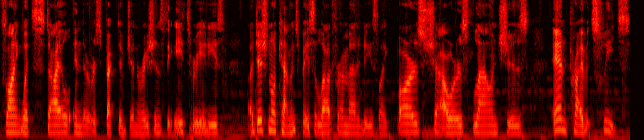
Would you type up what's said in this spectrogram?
flying with style in their respective generations, the A380's additional cabin space allowed for amenities like bars, showers, lounges, and private suites.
